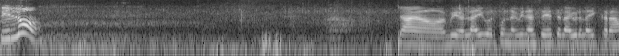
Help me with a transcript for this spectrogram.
पिल्लू! लाईव्हवर कोण नवीन असेल तर लाईव्हला लाईक करा.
